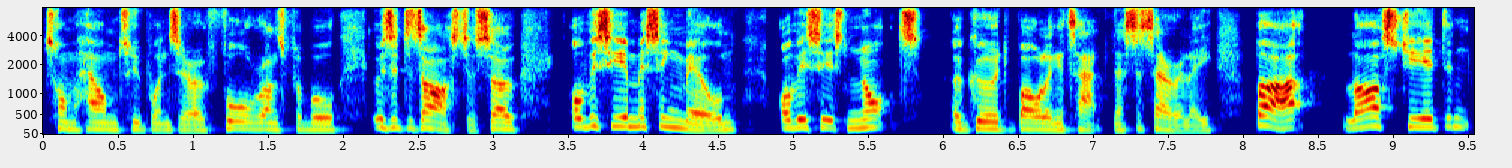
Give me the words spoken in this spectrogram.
Tom Helm, 2.04 runs per ball. It was a disaster. So obviously, you're missing Milne. Obviously, it's not a good bowling attack necessarily, but last year didn't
